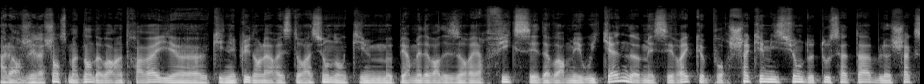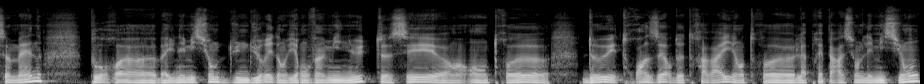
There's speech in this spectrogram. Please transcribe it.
Alors j'ai la chance maintenant d'avoir un travail euh, qui n'est plus dans la restauration, donc qui me permet d'avoir des horaires fixes et d'avoir mes week-ends. Mais c'est vrai que pour chaque émission de Tous à table chaque semaine, pour euh, bah, une émission d'une durée d'environ 20 minutes, c'est euh, entre 2 et 3 heures de travail entre la préparation de l'émission,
